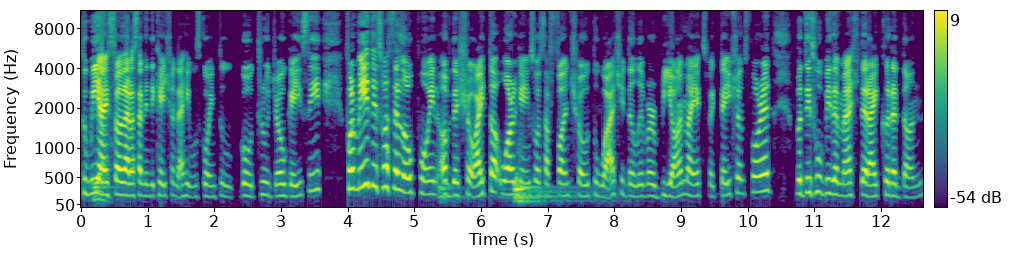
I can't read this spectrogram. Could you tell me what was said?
To me, I saw that as an indication that he was going to go through Joe Gacy. For me, this was the low point of the show. I thought War Games was a fun show to watch. It delivered beyond my expectations for it, but this will be the match that I could have done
